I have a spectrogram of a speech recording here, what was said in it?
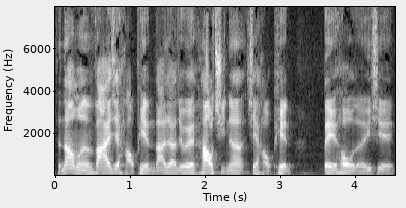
等到我们发一些好片，大家就会好奇那些好片背后的一些。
